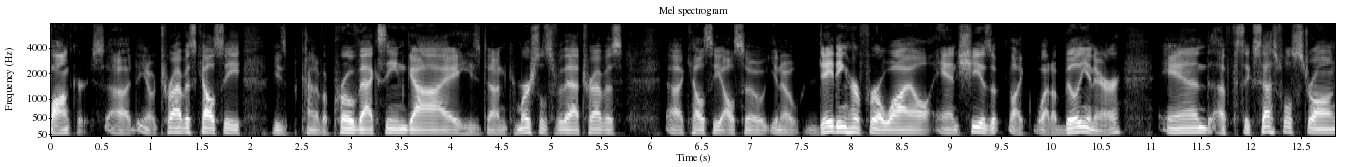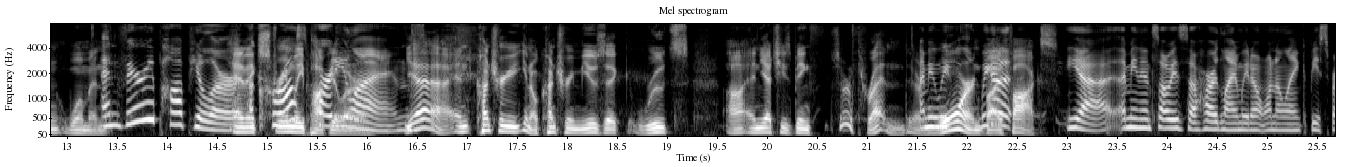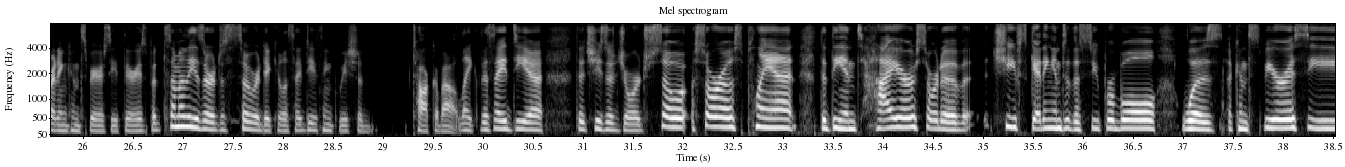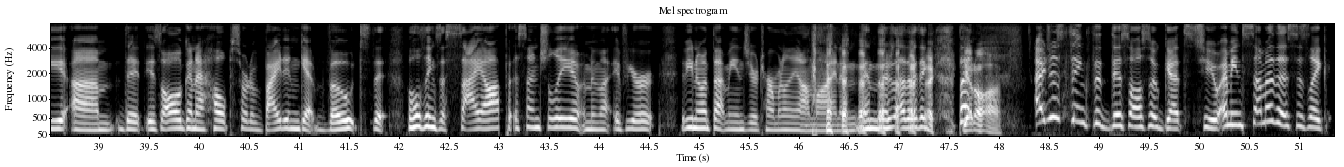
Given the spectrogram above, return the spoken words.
bonkers. Uh, you know, Travis Kelce, he's kind of a pro-vaccine guy. He's done commercials for that. Travis uh, Kelce also, you know, dating her for a while, and she is a, like what a billionaire and a successful, strong woman. and very popular and extremely party popular. lines. Yeah, and country, you know, country music roots, uh, and yet she's being sort of threatened or I mean, we- warned we by gotta- Fox. Yeah, I mean, it's always a hard line. We don't want to like be spreading conspiracy theories, but some of these are just so ridiculous. I do think we should talk about like this idea that she's a George so- Soros plant, that the entire sort of Chiefs getting into the Super Bowl was a conspiracy um, that is all going to help sort of Biden get votes. That the whole thing's a psyop, essentially. I mean, if you're if you know what that means, you're terminally online, and, and there's other things. But Get off. I just think that this also gets to. I mean, some of this is like.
